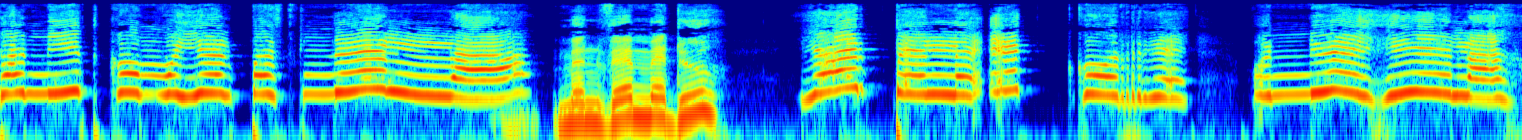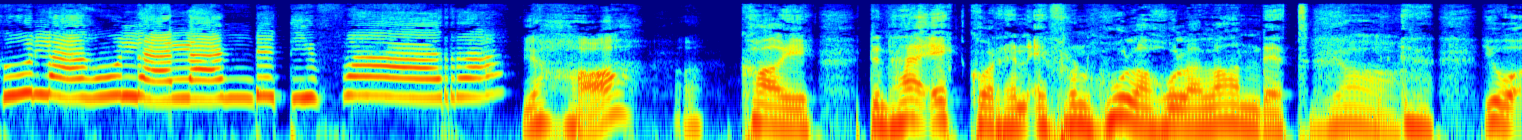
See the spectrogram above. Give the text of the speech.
Kan ni inte komma och hjälpa snälla? Men vem är du? Jag är Pelle Ekorre och nu är hela Hula Hula landet i fara. Jaha? Kai, den här ekorren är från Hula Hula landet. Ja. Eh, Jo,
